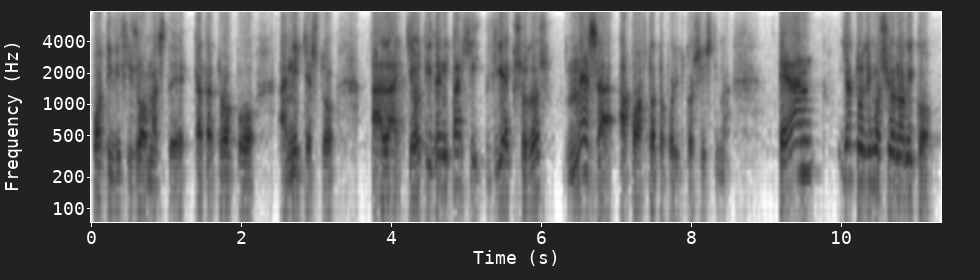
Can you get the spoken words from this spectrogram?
ότι βυθιζόμαστε κατά τρόπο ανίκεστο, αλλά και ότι δεν υπάρχει διέξοδος μέσα από αυτό το πολιτικό σύστημα. Εάν για το δημοσιονομικό,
